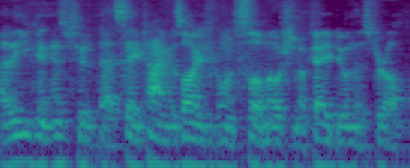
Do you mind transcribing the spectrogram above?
I think you can institute at that same time as long as you're going slow motion, okay, doing this drill.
